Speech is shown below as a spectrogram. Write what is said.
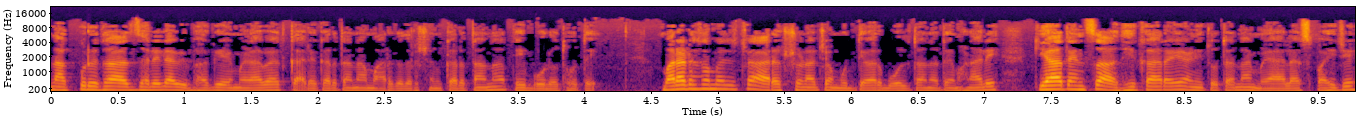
नागपूर इथं आज झालेल्या विभागीय मेळाव्यात कार्यकर्त्यांना मार्गदर्शन करताना ते बोलत होते. मराठा समाजाच्या आरक्षणाच्या मुद्द्यावर बोलताना ते म्हणाले की हा त्यांचा अधिकार आहे आणि तो त्यांना मिळायलाच पाहिजे.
